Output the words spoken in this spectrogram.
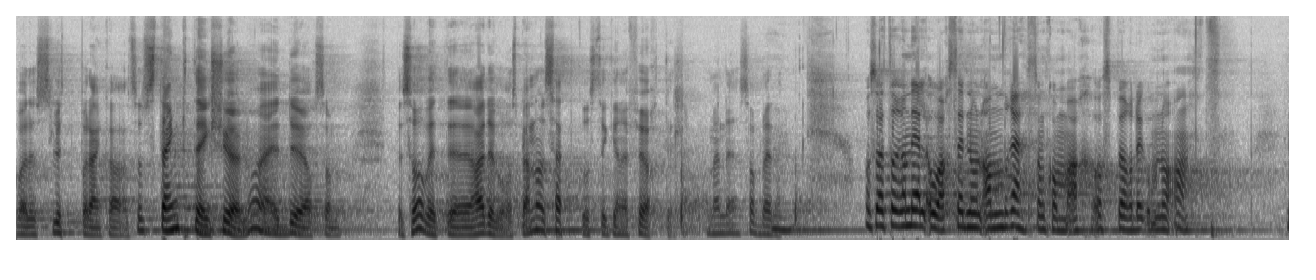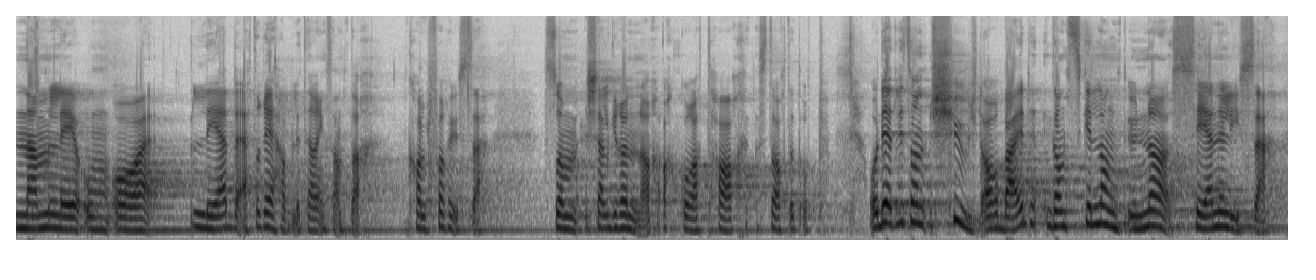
var det slutt på den karen. Så stengte jeg sjøl ei dør som for så vidt eh, hadde vært spennende å sett hvordan det kunne ført til. Men det, sånn ble det. Og så etter en del år så er det noen andre som kommer og spør deg om noe annet. Nemlig om å lede et rehabiliteringssenter, Kalfarhuset, som Kjell Grønner akkurat har startet opp. Og Det er et litt sånn skjult arbeid, ganske langt unna scenelyset,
